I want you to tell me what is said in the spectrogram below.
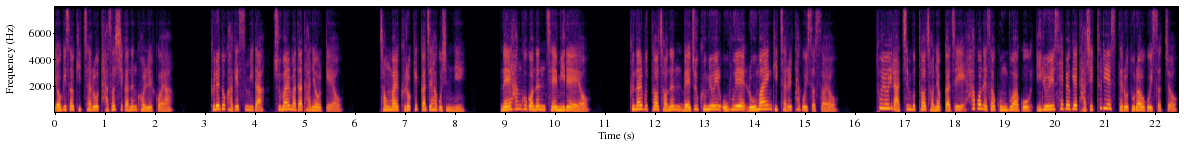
여기서 기차로 5시간은 걸릴 거야. 그래도 가겠습니다. 주말마다 다녀올게요. 정말 그렇게까지 하고 싶니? 내 한국어는 제 미래예요. 그날부터 저는 매주 금요일 오후에 로마행 기차를 타고 있었어요. 토요일 아침부터 저녁까지 학원에서 공부하고 일요일 새벽에 다시 트리에스테로 돌아오고 있었죠.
